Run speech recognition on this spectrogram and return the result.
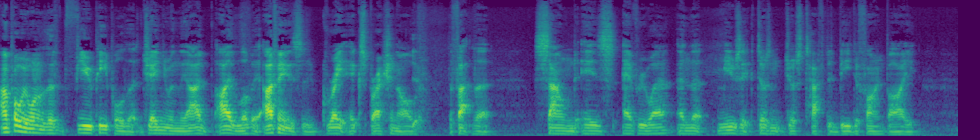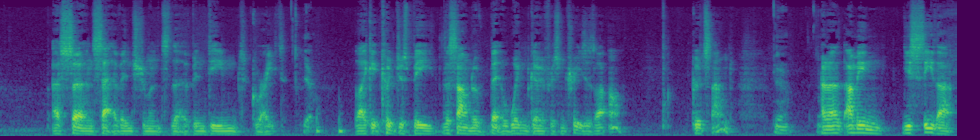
I'm probably one of the few people that genuinely I I love it. I think it's a great expression of Yeah. the fact that sound is everywhere and that music doesn't just have to be defined by a certain set of instruments that have been deemed great. Yeah. Like it could just be the sound of a bit of wind going through some trees. It's like, oh, good sound. Yeah. And I, I mean, you see that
